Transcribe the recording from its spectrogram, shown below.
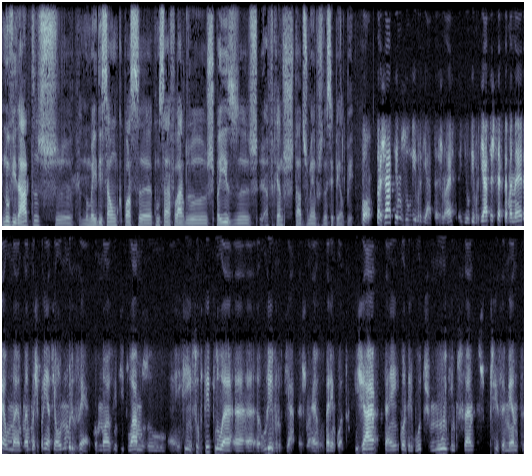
novidades numa edição que possa começar a falar dos países africanos Estados-membros da CPLP? Para já temos o livro de atas, não é? E o livro de atas, de certa maneira, é uma, uma, experiência ao número zero, como nós intitulamos o, enfim, subtítulo a, a, o livro de atas, não é? O primeiro encontro. E já tem contributos muito interessantes, precisamente,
